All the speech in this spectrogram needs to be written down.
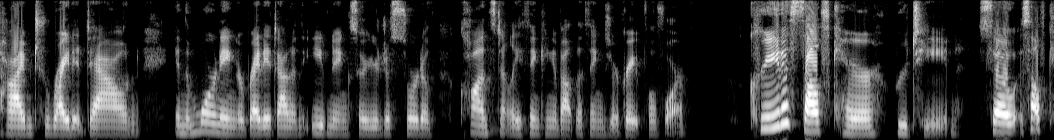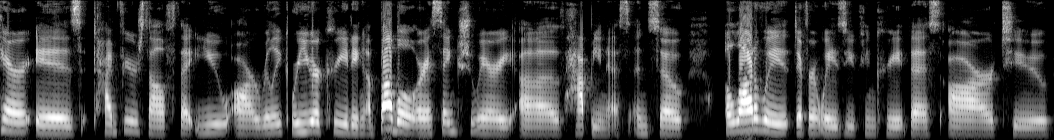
time to write it down in the morning or write it down in the evening so you're just sort of constantly thinking about the things you're grateful for. Create a self care routine. So, self care is time for yourself that you are really, where you are creating a bubble or a sanctuary of happiness. And so, a lot of ways, different ways you can create this are to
